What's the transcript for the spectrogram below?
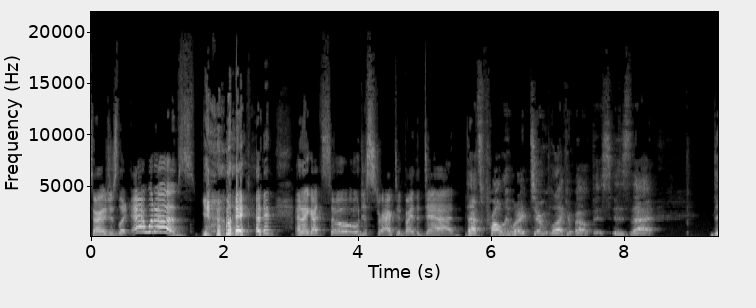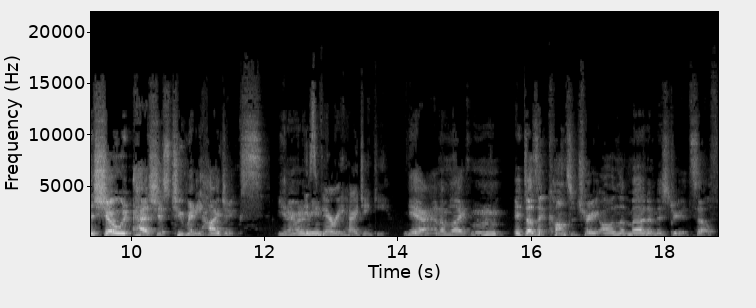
So I was just like, eh, whatevs. Yeah, like I didn't, and I got so distracted by the dad. That's probably what I don't like about this is that the show has just too many hijinks. You know what I It's mean? It's very hijinky. Yeah, and I'm like, mm, it doesn't concentrate on the murder mystery itself,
